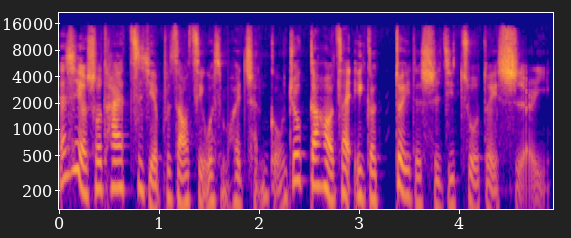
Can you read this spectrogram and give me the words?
但是有时候他自己也不知道自己为什么会成功，就刚好在一个对的时机做对事而已。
